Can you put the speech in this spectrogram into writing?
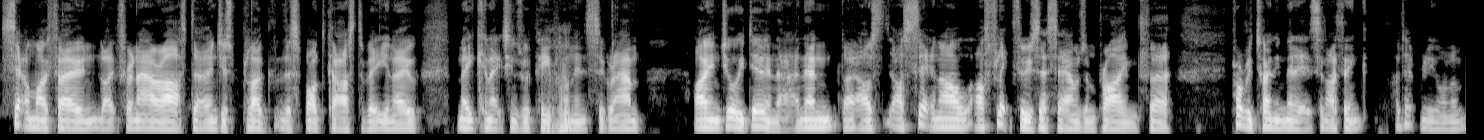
sit on my phone like for an hour after and just plug this podcast a bit, you know, make connections with people on Instagram. I enjoy doing that, and then like, I'll I'll sit and I'll I'll flick through say Amazon Prime for probably twenty minutes, and I think I don't really want to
